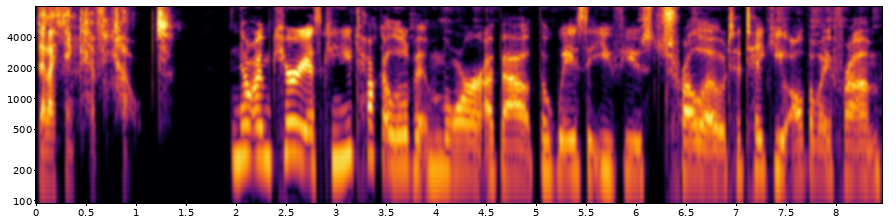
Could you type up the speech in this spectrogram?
that I think have helped. No, I'm curious. Can you talk a little bit more about the ways that you've used Trello to take you all the way from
